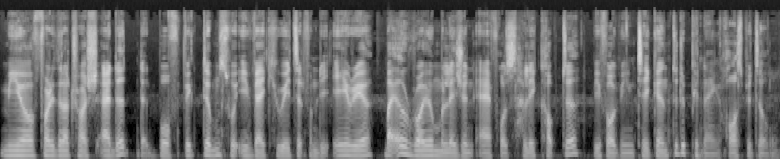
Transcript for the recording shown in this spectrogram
Mior Faridalathrash added that both victims were evacuated from the area by a Royal Malaysian Air Force helicopter before being taken to the Penang hospital.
